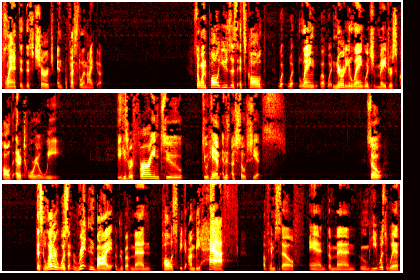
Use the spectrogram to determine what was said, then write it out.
planted this church in Thessalonica. So when Paul uses, it's called what, what, lang, what nerdy language majors call the editorial we. He, he's referring to, to him and his associates. So this letter wasn't written by a group of men. Paul was speaking on behalf of himself and the men whom he was with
